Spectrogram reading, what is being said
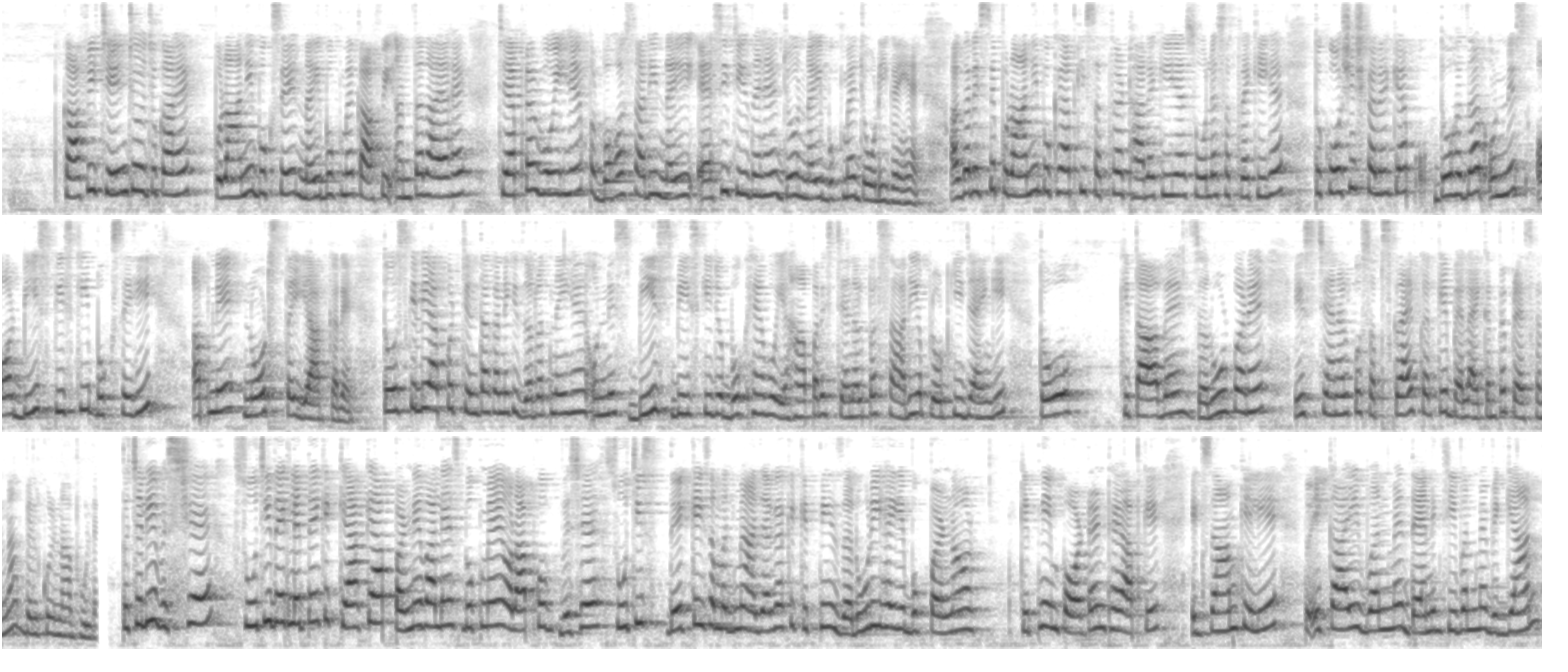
काफ़ी चेंज हो चुका है। पुरानी बुक से नई बुक में काफ़ी अंतर आया है। चैप्टर वही हैं, पर बहुत सारी नई ऐसी चीज़ें हैं जो नई बुक में जोड़ी गई हैं। अगर इससे पुरानी बुक है, आपकी सत्रह अठारह की है, सोलह सत्रह की है तो कोशिश करें कि आप 2019 और 20 बीस की बुक से ही अपने नोट्स तैयार करें। तो उसके लिए आपको चिंता करने की ज़रूरत नहीं है। उन्नीस बीस बीस की जो बुक हैं, वो यहाँ पर इस चैनल पर सारी अपलोड की जाएँगी। तो किताबें ज़रूर पढ़ें। इस चैनल को सब्सक्राइब करके बेल आइकन पर प्रेस करना बिल्कुल ना भूलें। तो चलिए विषय सूची देख लेते हैं कि क्या क्या आप पढ़ने वाले हैं इस बुक में और आपको विषय सूची देख के ही समझ में आ जाएगा कि कितनी ज़रूरी है ये बुक पढ़ना और कितनी इंपॉर्टेंट है आपके एग्ज़ाम के लिए। तो इकाई वन में दैनिक जीवन में विज्ञान,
